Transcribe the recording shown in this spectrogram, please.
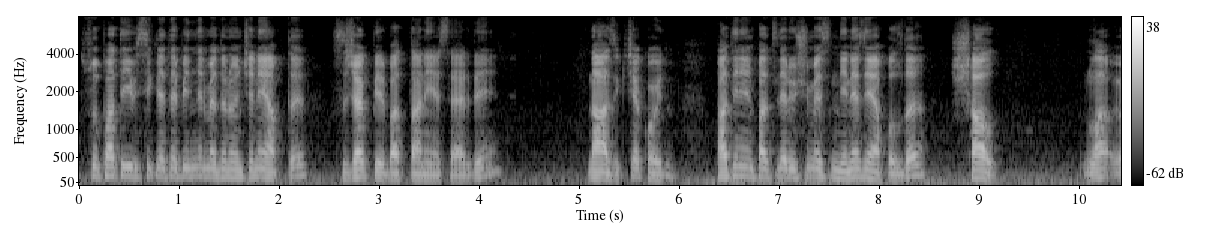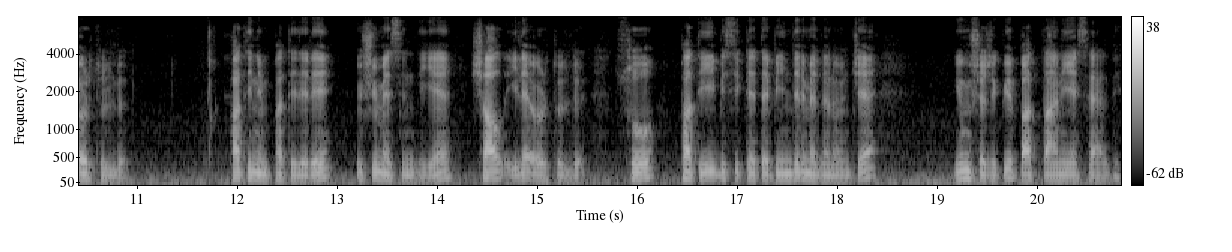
Su Pati'yi bisiklete bindirmeden önce ne yaptı? Sıcak bir battaniye serdi. Nazikçe koydu. Pati'nin patileri üşümesin diye ne yapıldı? Şalla örtüldü. Pati'nin patileri üşümesin diye şal ile örtüldü. Su Pati'yi bisiklete bindirmeden önce yumuşacık bir battaniye serdi.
